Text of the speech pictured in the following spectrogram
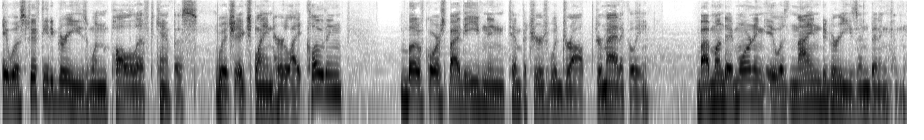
It was 50 degrees when Paula left campus, which explained her light clothing, but of course, by the evening, temperatures would drop dramatically. By Monday morning, it was 9 degrees in Bennington.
